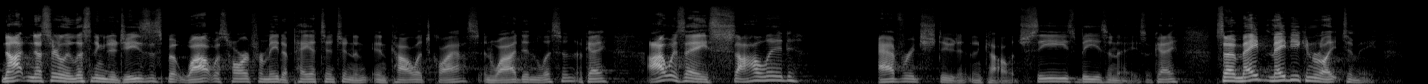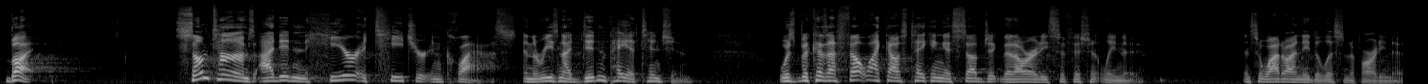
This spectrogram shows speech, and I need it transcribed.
not necessarily listening to Jesus, but why it was hard for me to pay attention in, in, college class and why I didn't listen, okay? I was a solid average student in college C's, B's, and A's, okay? So maybe, maybe you can relate to me. But sometimes I didn't hear a teacher in class, and the reason I didn't pay attention was because I felt like I was taking a subject that I already sufficiently knew. And so, why do I need to listen if I already know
